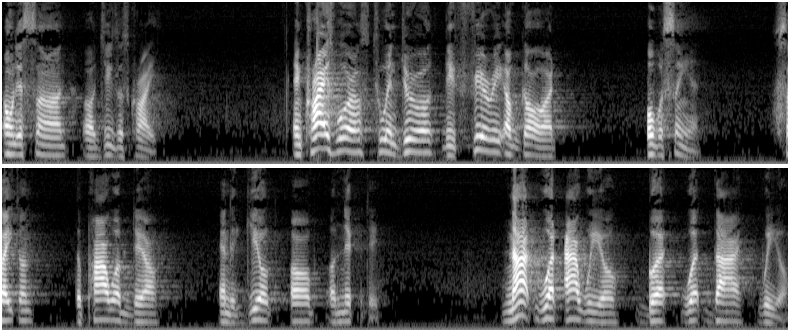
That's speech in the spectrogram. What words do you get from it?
on his son, uh, Jesus Christ. And Christ was to endure the fury of God over sin, Satan, the power of death, and the guilt of iniquity. Not what I will, but what thy will.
